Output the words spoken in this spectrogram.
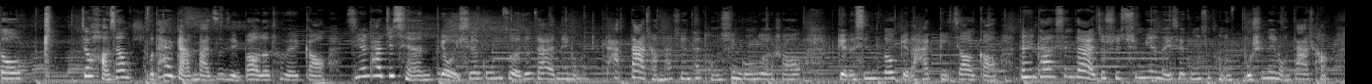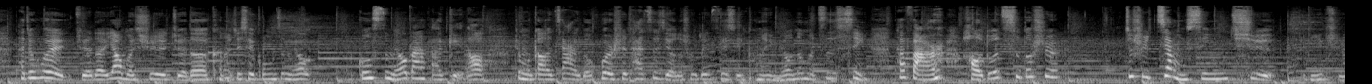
都就好像不太敢把自己报的特别高。其实他之前有一些工作就在那种大大厂，他之前在腾讯工作的时候给的薪资都给的还比较高。但是他现在就是去面的一些公司，可能不是那种大厂，他就会觉得要么去觉得可能这些工资没有。公司没有办法给到这么高的价格，或者是他自己有的时候对自己可能也没有那么自信，他反而好多次都是。就是降薪去离职，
